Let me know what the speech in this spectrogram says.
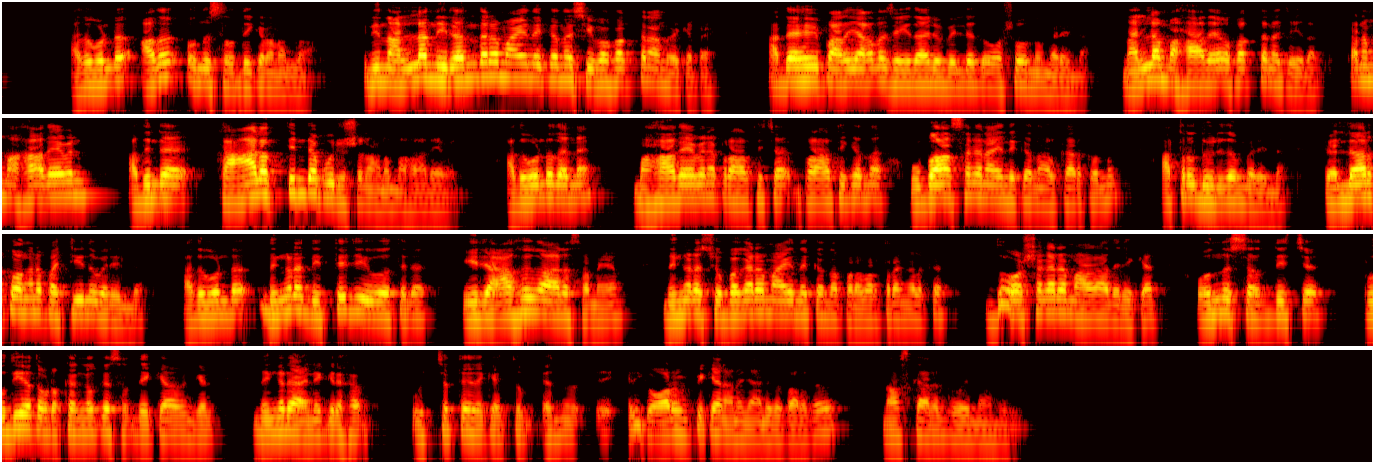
അതുകൊണ്ട് അത് ഒന്ന് ശ്രദ്ധിക്കണം ഇനി നല്ല നിരന്തരമായി നിൽക്കുന്ന ശിവഭക്തനാന്ന് വെക്കട്ടെ. അദ്ദേഹം ഇപ്പം അറിയാതെ ചെയ്താലും വലിയ ദോഷമൊന്നും വരില്ല. നല്ല മഹാദേവ ഭക്തനെ ചെയ്താൽ. കാരണം മഹാദേവൻ അതിന്റെ കാലത്തിന്റെ പുരുഷനാണ് മഹാദേവൻ. അതുകൊണ്ട് തന്നെ മഹാദേവനെ പ്രാർത്ഥിച്ച പ്രാർത്ഥിക്കുന്ന ഉപാസകനായി നിൽക്കുന്ന ആൾക്കാർക്കൊന്നും അത്ര ദുരിതം വരില്ല. ഇപ്പം എല്ലാവർക്കും അങ്ങനെ പറ്റിയെന്ന് വരില്ല. അതുകൊണ്ട് നിങ്ങളുടെ നിത്യജീവിതത്തിൽ ഈ രാഹുകാല സമയം നിങ്ങളുടെ ശുഭകരമായി നിൽക്കുന്ന പ്രവർത്തനങ്ങൾക്ക് ദോഷകരമാകാതിരിക്കാൻ ഒന്ന് ശ്രദ്ധിച്ച് പുതിയ തുടക്കങ്ങൾക്ക് ശ്രദ്ധിക്കാമെങ്കിൽ നിങ്ങളുടെ അനുഗ്രഹം ഉച്ചത്തിലേക്ക് എത്തും എന്ന് എനിക്ക് ഓർമ്മിപ്പിക്കാനാണ് ഞാനിത് പറഞ്ഞത്. നമസ്കാരം ഗോവിന്ദ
